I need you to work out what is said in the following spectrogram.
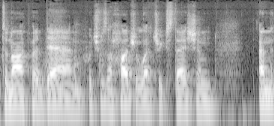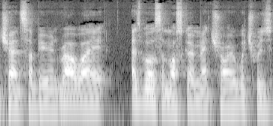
Dnieper Dam, which was a hydroelectric station, and the Trans Siberian Railway, as well as the Moscow Metro, which was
